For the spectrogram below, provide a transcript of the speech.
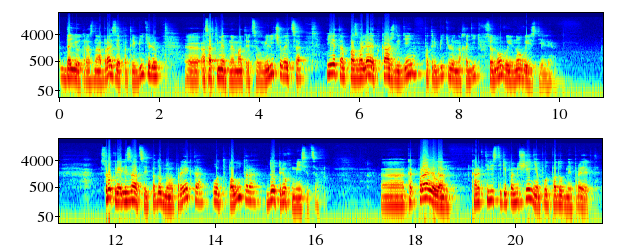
дает разнообразие потребителю, э, ассортиментная матрица увеличивается, и это позволяет каждый день потребителю находить все новые и новые изделия. Срок реализации подобного проекта от полутора до трех месяцев. Э, как правило, характеристики помещения под подобный проект –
